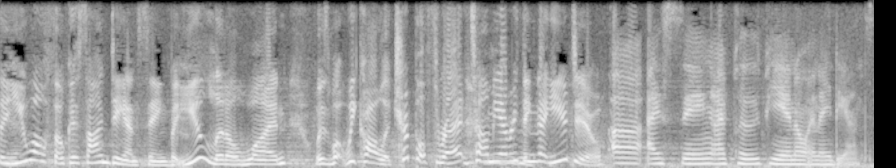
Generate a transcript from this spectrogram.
So you all focus on dancing, but you, little one, was what we call a triple threat. Tell me everything that you do. Uh, I sing, I play the piano, and I dance.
